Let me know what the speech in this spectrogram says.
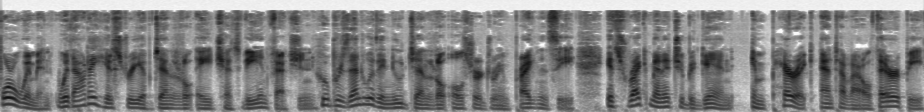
For women without a history of genital HSV infection who present with a new genital ulcer during pregnancy, it's recommended to begin empiric antiviral therapy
